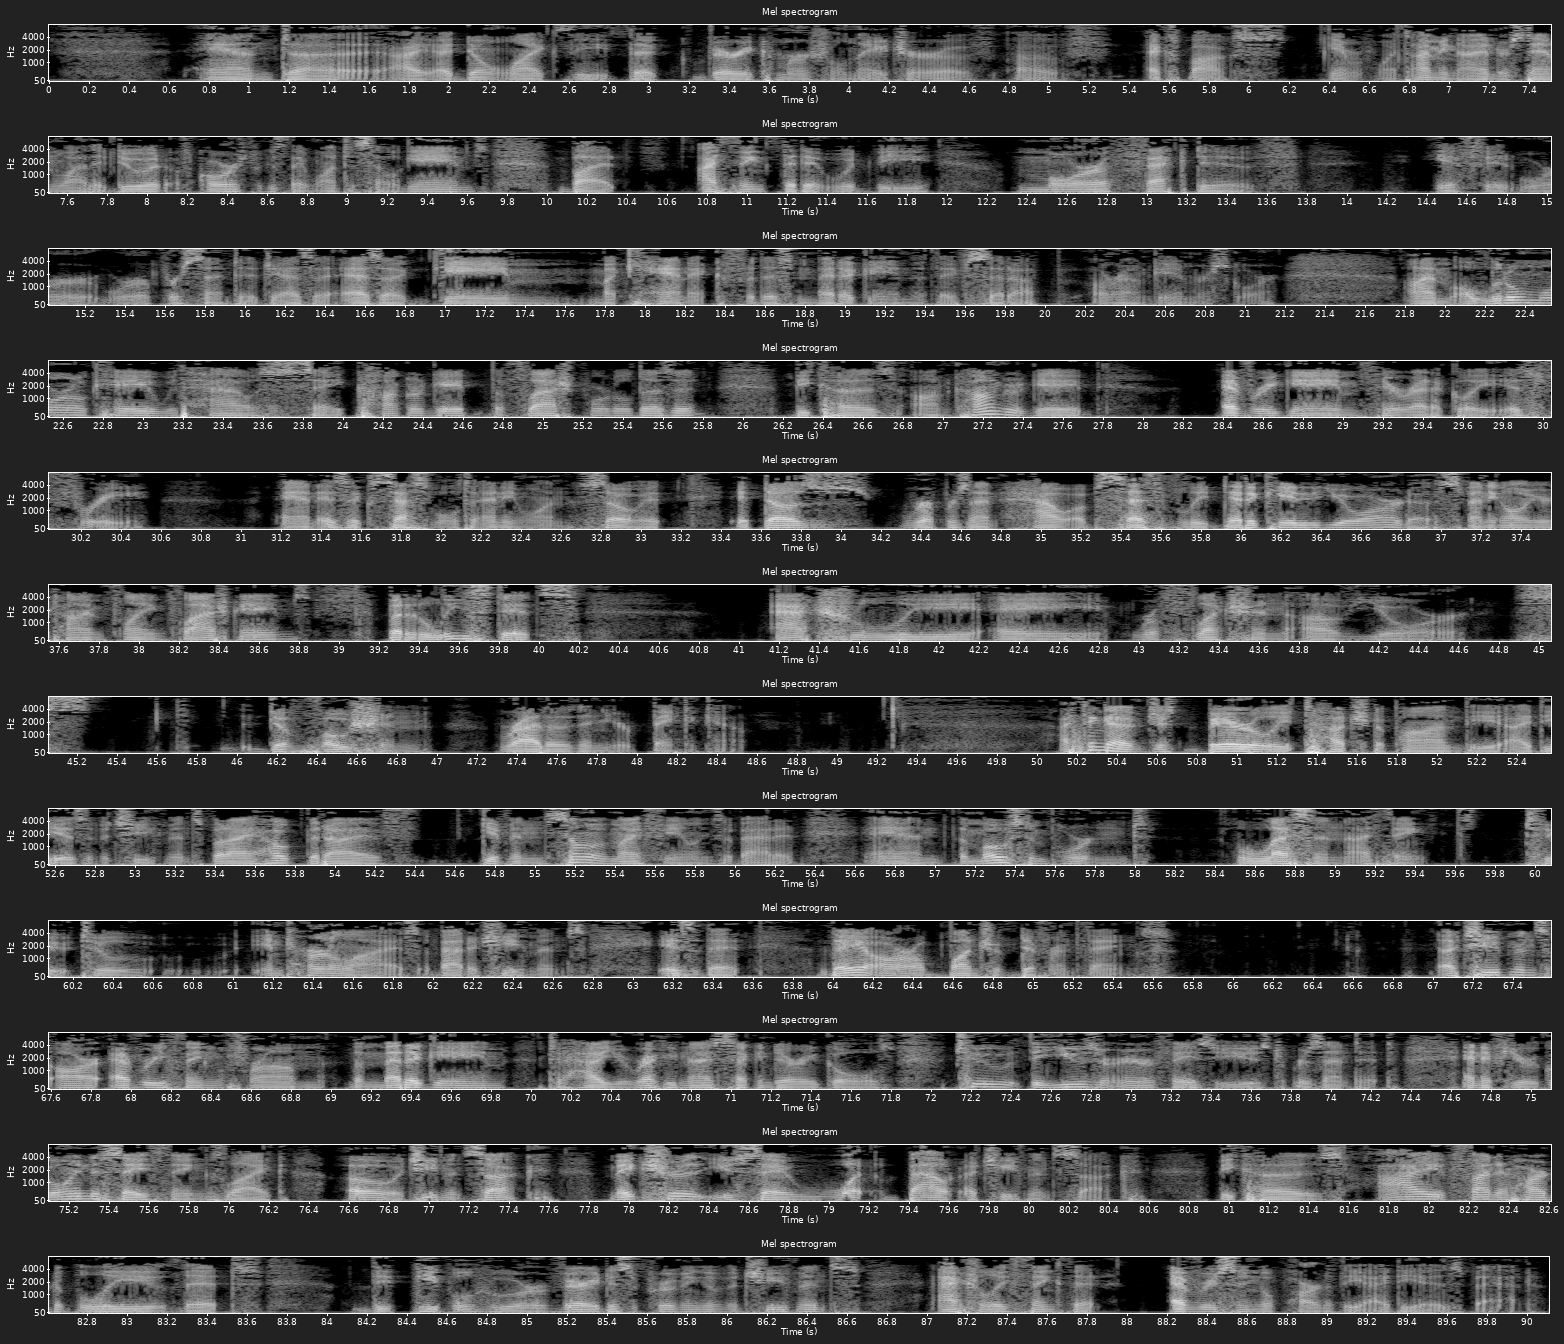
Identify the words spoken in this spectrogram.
And uh, I, I, don't like the, the very commercial nature of, of Xbox gamer points. I mean, I understand why they do it, of course, because they want to sell games, but I think that it would be more effective if it were, were a percentage as a as a game mechanic for this meta game that they've set up around Gamerscore. I'm a little more okay with how, say, Kongregate, the Flash portal, does it, because on Kongregate, every game theoretically is free and is accessible to anyone. So it, it does represent how obsessively dedicated you are to spending all your time playing Flash games, but at least it's actually a reflection of your devotion rather than your bank account. I think I've just barely touched upon the ideas of achievements, but I hope that I've given some of my feelings about it. And the most important lesson, I think, to, to internalize about achievements is that they are a bunch of different things. Achievements are everything from the metagame to how you recognize secondary goals to the user interface you use to present it. And if you're going to say things like, oh, achievements suck, make sure that you say what about achievements suck. Because I find it hard to believe that the people who are very disapproving of achievements actually think that every single part of the idea is bad.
